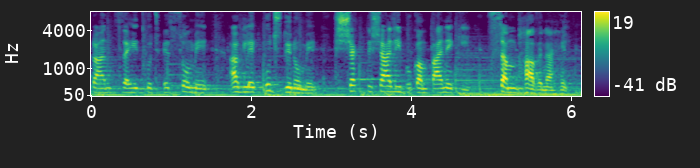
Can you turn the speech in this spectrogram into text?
प्रांत सहित कुछ हिस्सों में अगले कुछ दिनों में शक्तिशाली भूकंप आने की संभावना है।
